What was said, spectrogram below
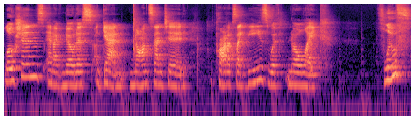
lotions. And I've noticed again, non-scented products like these with no like floof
